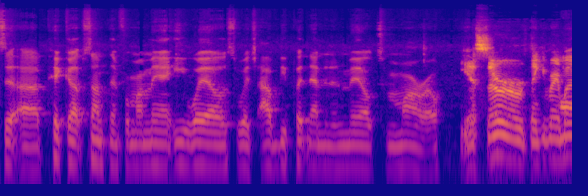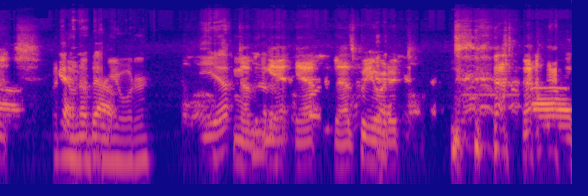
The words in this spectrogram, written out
to uh, pick up something for my man E Wells, which I'll be putting that in the mail tomorrow. yes, sir. Thank you very much. But Yeah, no doubt. pre-order. Yep. No, yeah, yeah, that's pre-ordered. Uh,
